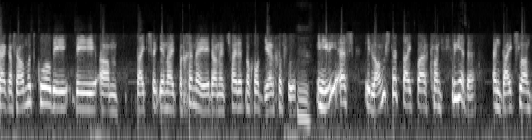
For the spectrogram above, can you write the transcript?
kyk as Helmut Kohl die die um Duitse eenheid beginne het dan het sy dit nogal deurgevoer. Hmm. En hierdie is die langste tydperk van vrede in Duitsland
